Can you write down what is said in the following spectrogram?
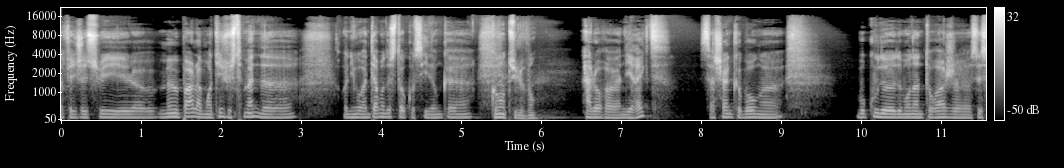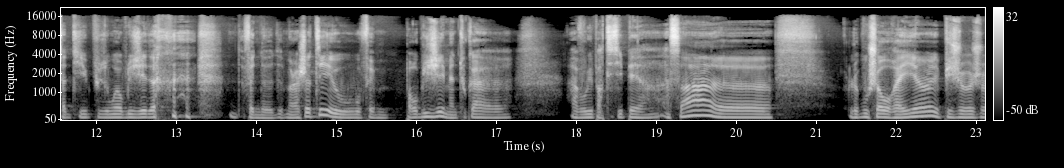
enfin je suis euh, même pas à la moitié justement de, au niveau en termes de stock aussi donc euh, Comment tu le vends? Alors euh, en direct, sachant que bon, euh, beaucoup de, de mon entourage euh, s'est senti plus ou moins obligé de, de, enfin, de, de me l'acheter, ou enfin, pas obligé, mais en tout cas euh, a voulu participer à, à ça. euh, le bouche à oreille, et puis je, je,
